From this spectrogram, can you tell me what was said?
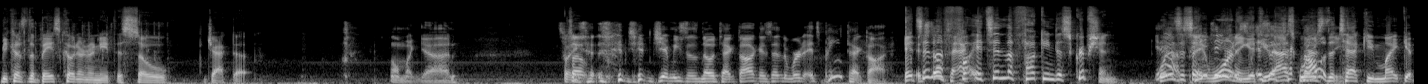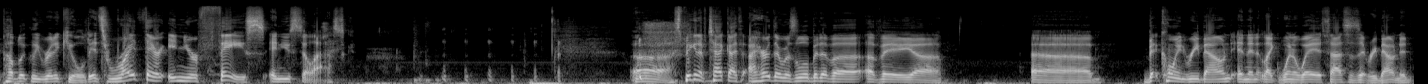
because the base coat underneath is so jacked up Oh my god. So, Jimmy says no tech talk. I said the word. It's paint tech talk. it's, in the tech. it's in the fucking description what does it say painting warning is- if is you a ask where's the tech you might get publicly ridiculed it's right there in your face and you still ask Uh, speaking of tech, I, I heard there was a little bit of a of a uh, uh, Bitcoin rebound, and then it like went away as fast as it rebounded.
